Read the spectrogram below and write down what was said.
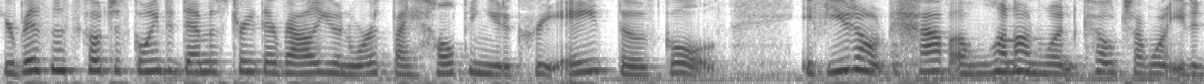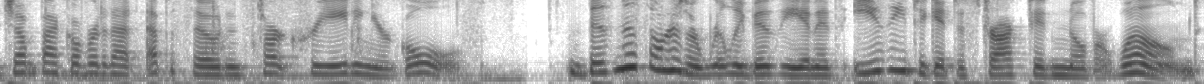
Your business coach is going to demonstrate their value and worth by helping you to create those goals. If you don't have a one on one coach, I want you to jump back over to that episode and start creating your goals. Business owners are really busy and it's easy to get distracted and overwhelmed.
